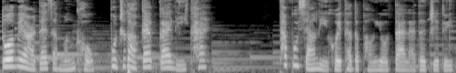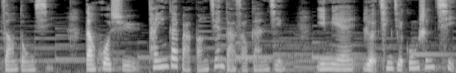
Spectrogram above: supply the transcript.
多威尔待在门口，不知道该不该离开。他不想理会他的朋友带来的这堆脏东西，但或许他应该把房间打扫干净，以免惹清洁工生气。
